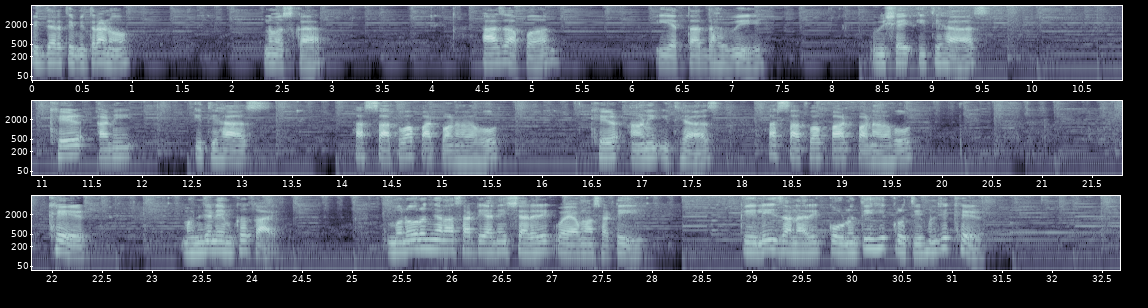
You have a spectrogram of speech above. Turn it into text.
विद्यार्थी मित्रांनो नमस्कार. आज आपण इयत्ता दहावी विषय इतिहास खेळ आणि इतिहास हा सातवा पाठ पाहणार आहोत. खेळ आणि इतिहास हा सातवा पाठ पाहणार आहोत. खेळ म्हणजे नेमकं काय? मनोरंजनासाठी आणि शारीरिक व्यायामासाठी केली जाणारी कोणतीही कृती म्हणजे खेळ.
